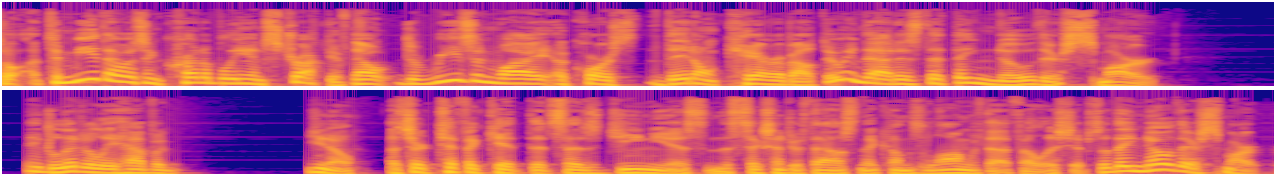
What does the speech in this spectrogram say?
So uh, to me, that was incredibly instructive. Now, the reason why, of course, they don't care about doing that is that they know they're smart. They literally have a you know, a certificate that says genius and the 600,000 that comes along with that fellowship. So they know they're smart.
